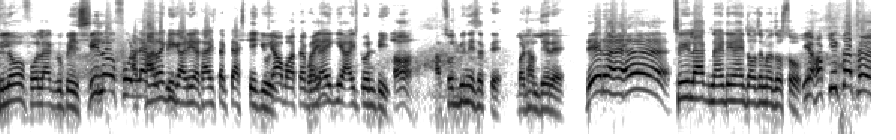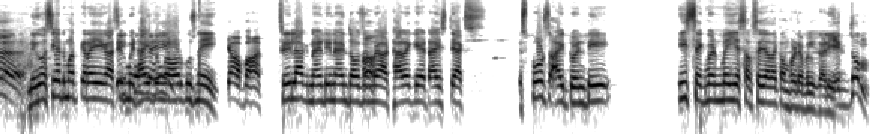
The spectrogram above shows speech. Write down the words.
Below four lakh rupees below four lakh अठारह की गाड़ी अट्ठाईस तक टैक्स पे की हुई। क्या बात है भाई? की आई ट्वेंटी हाँ। आप सोच भी नहीं सकते बट हम दे रहे हैं। दे रहे हैं। Three lakh ninety nine thousand में दोस्तों। ये हकीकत है। निगोशिएट मत कराइएगा सिर्फ़ मिठाई दूँगा और कुछ नहीं। क्या बात। Three lakh ninety nine thousand. में अठारह के अट्ठाईस टैक्स। स्पोर्ट्स आई ट्वेंटी इस सेगमेंट में ये सबसे ज़्यादा कंफर्टेबल गाड़ी है। एकदम।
